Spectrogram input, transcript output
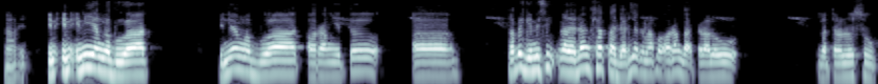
Nah, ini, ini ini yang ngebuat ini yang ngebuat orang itu eh tapi gini sih kadang-kadang saya sadar aja kenapa orang nggak terlalu nggak terlalu su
